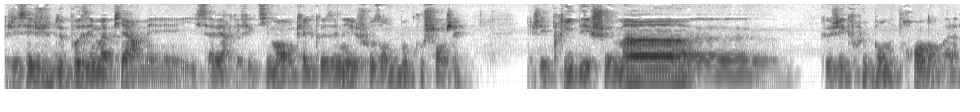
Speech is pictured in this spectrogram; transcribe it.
J'essaie juste de poser ma pierre, mais il s'avère qu'effectivement, en quelques années, les choses ont beaucoup changé. J'ai pris des chemins euh, que j'ai cru bon de prendre, voilà.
